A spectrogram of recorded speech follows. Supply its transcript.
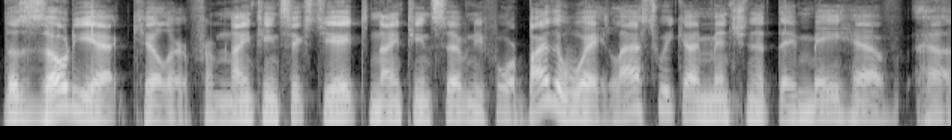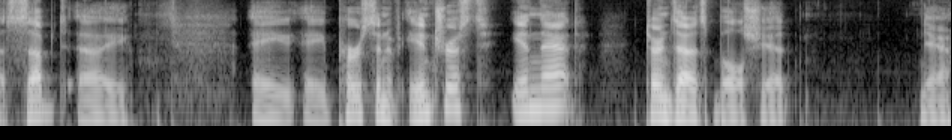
The Zodiac Killer from 1968 to 1974. By the way, last week I mentioned that they may have uh, subbed a, a, a person of interest in that. Turns out it's bullshit. Yeah,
